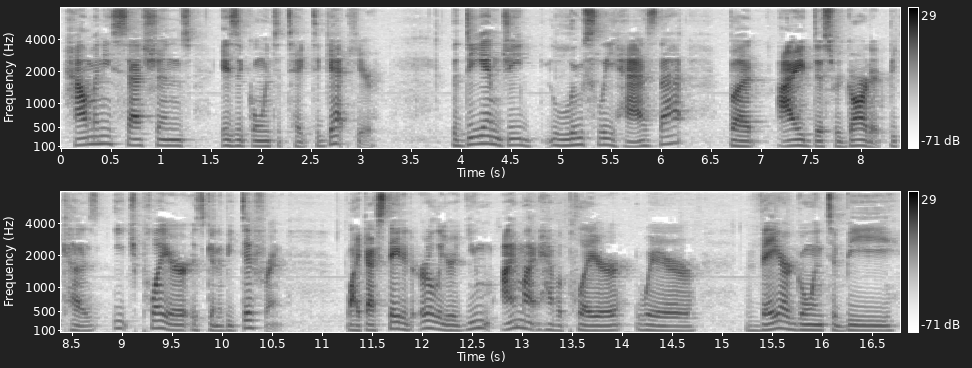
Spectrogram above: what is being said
how many sessions is it going to take to get here? The DMG loosely has that, but I disregard it because each player is going to be different. Like I stated earlier, you I might have a player where they are going to be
